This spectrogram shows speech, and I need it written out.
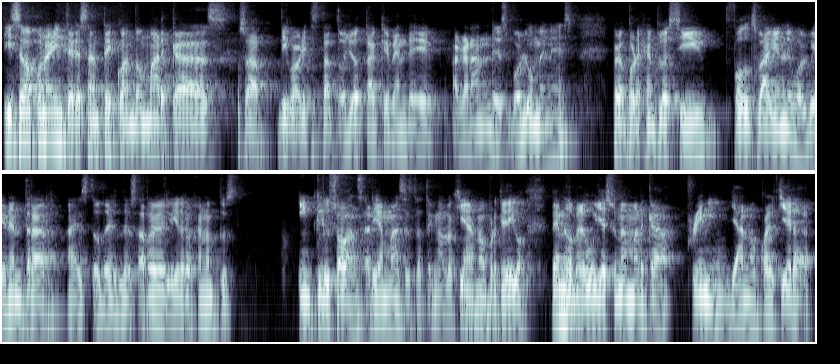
Y se va a poner interesante cuando marcas, o sea, digo, ahorita está Toyota que vende a grandes volúmenes, pero por ejemplo, si Volkswagen le volviera a entrar a esto del desarrollo del hidrógeno, pues incluso avanzaría más esta tecnología, ¿no? Porque digo, BMW ya es una marca premium, ya no cualquiera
